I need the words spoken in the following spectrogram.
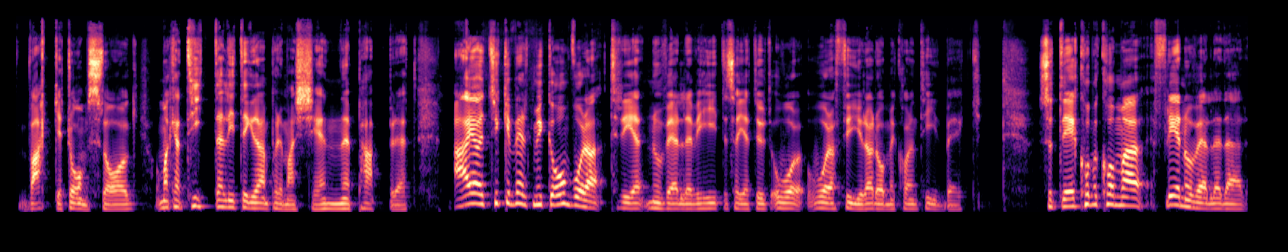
vackert omslag och man kan titta lite grann på det, man känner pappret. Ah, jag tycker väldigt mycket om våra tre noveller vi hittills har gett ut och vår, våra fyra då med Karin Tidbeck. Så det kommer komma fler noveller där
